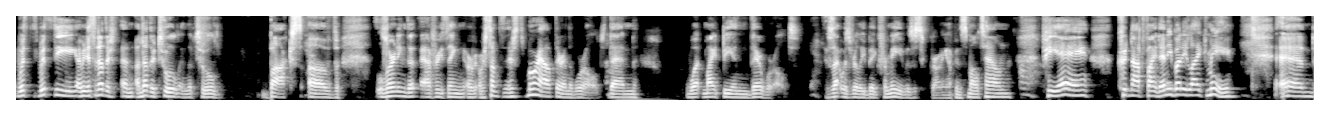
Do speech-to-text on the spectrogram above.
with with the. I mean, it's another an, another tool in the tool box of learning that everything or, or something. There's more out there in the world Oh. than what might be in their world. Yes. Because that was really big for me. It was growing up in small town Oh, PA, could not find anybody like me, and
